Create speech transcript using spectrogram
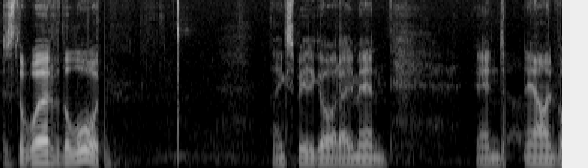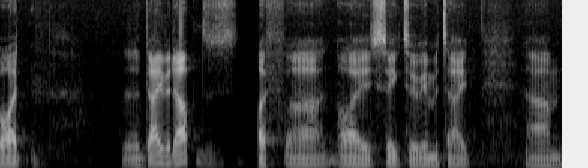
This is the word of the Lord. Thanks be to God. Amen. And uh, now I invite David up. Life uh, I seek to imitate. Um,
